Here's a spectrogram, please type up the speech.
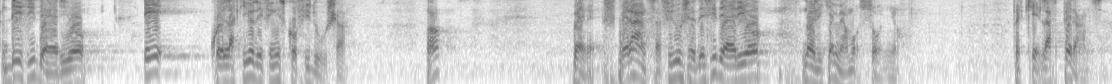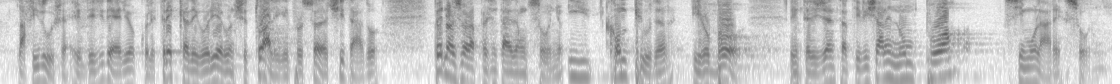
desiderio e quella che io definisco fiducia. No? Bene, speranza, fiducia e desiderio noi li chiamiamo sogno, perché la speranza, la fiducia e il desiderio, quelle tre categorie concettuali che il professore ha citato, per noi sono rappresentate da un sogno. I computer, i robot, l'intelligenza artificiale non può simulare sogni.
